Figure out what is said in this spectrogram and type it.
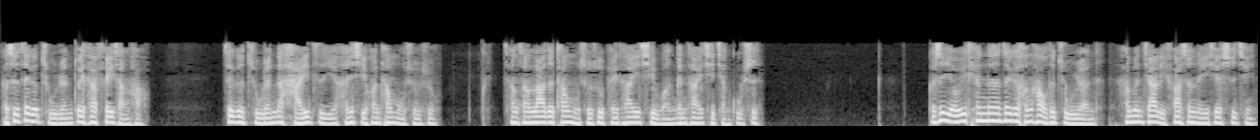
可是这个主人对他非常好，这个主人的孩子也很喜欢汤姆叔叔。常常拉着汤姆叔叔陪他一起玩，跟他一起讲故事。可是有一天呢，这个很好的主人，他们家里发生了一些事情，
